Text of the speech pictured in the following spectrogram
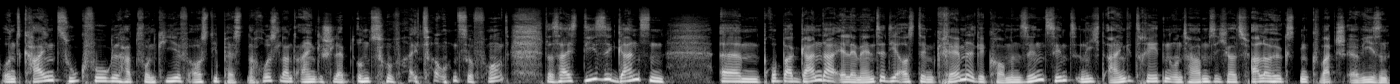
Und kein Zugvogel hat von Kiew aus die Pest nach Russland eingeschleppt und so weiter und so fort. Das heißt, diese ganzen ähm, Propaganda-Elemente, die aus dem Kreml Kreml gekommen sind, sind nicht eingetreten und haben sich als allerhöchsten Quatsch erwiesen.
